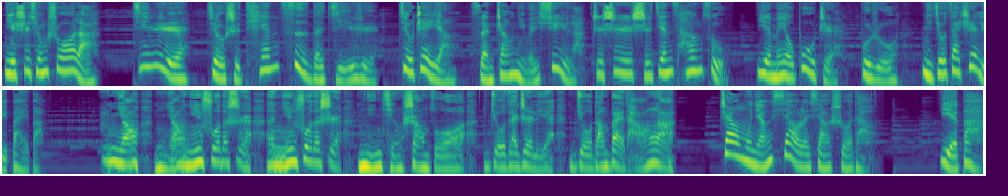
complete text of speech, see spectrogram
你师兄说了，今日就是天赐的吉日，就这样算招你为婿了。只是时间仓促，也没有布置，不如你就在这里拜吧。”娘娘，您说的是，您说的是，您请上座，就在这里，就当拜堂了。丈母娘笑了笑，说道：“也罢，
